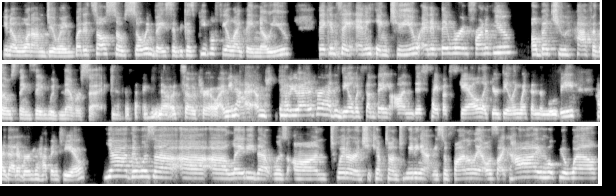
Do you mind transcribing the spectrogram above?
you know what i'm doing but it's also so invasive because people feel like they know you they can say anything to you and if they were in front of you I'll bet you half of those things they would never say. Never say. No, it's so true. I mean, have you ever had to deal with something on this type of scale, like you're dealing with in the movie? Has that ever happened to you? Yeah, there was a, a, a, lady that was on Twitter and she kept on tweeting at me. So finally I was like, Hi, hope you're well.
